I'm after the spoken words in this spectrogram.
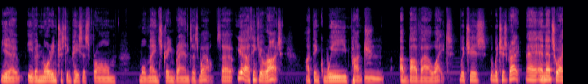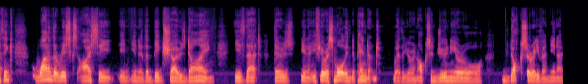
you know even more interesting pieces from more mainstream brands as well so yeah i think you're right i think we punch mm. above our weight which is which is great and, and mm. that's where i think one of the risks i see in you know the big shows dying is that there's you know if you're a small independent whether you're an Ochs und Junior or Doxa even you know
